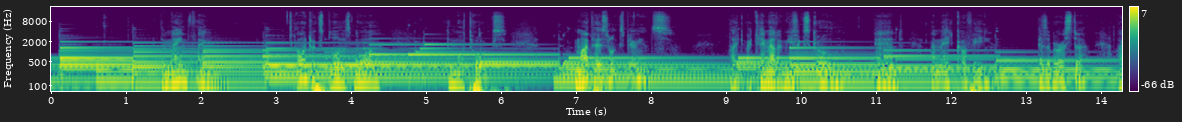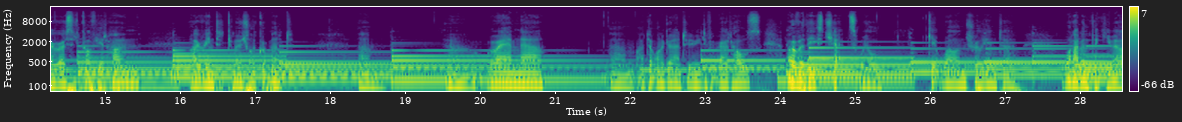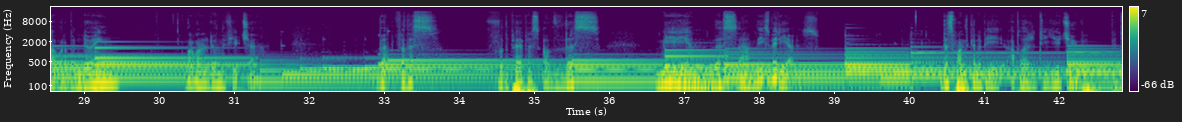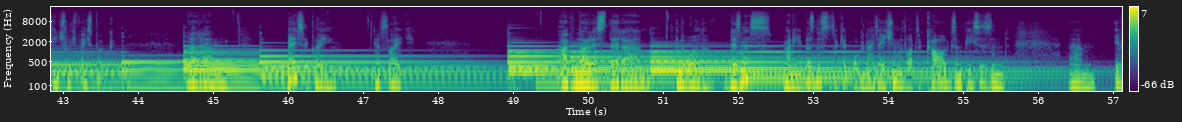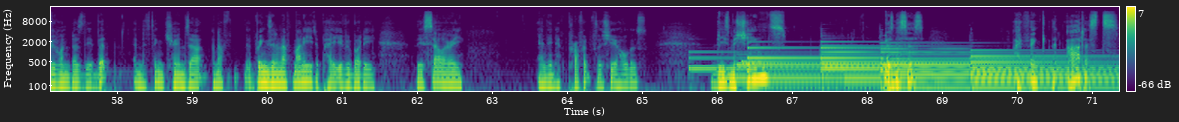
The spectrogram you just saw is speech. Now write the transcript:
the main thing, I want to explore this more in more talks. My personal experience, like I came out of music school and I made coffee as a barista. I roasted coffee at home. I rented commercial equipment. Um, uh, where I am now, um, I don't want to go down too many different rabbit holes. Over these chats, we'll get well and truly into what I've been thinking about, what I've been doing, what I want to do in the future. But for this, for the purpose of this medium, this um, these videos, this one's going to be uploaded to YouTube, potentially Facebook. But um, basically, it's like I've noticed that um, in the world of business, running a business, it's like an organization with lots of cogs and pieces, and um, everyone does their bit, and the thing churns out enough. It brings in enough money to pay everybody their salary, and then have profit for the shareholders. These machines, businesses, I think that artists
